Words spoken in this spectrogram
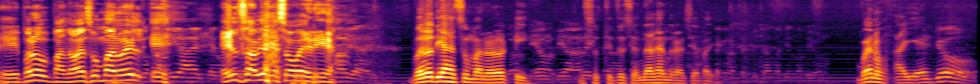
Eh, pero mandó a Jesús Manuel, eh, él sabía que eso venía. Buenos días, Jesús Manuel Ortiz. En sustitución de Alejandro García Padilla. Bueno, ayer yo.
